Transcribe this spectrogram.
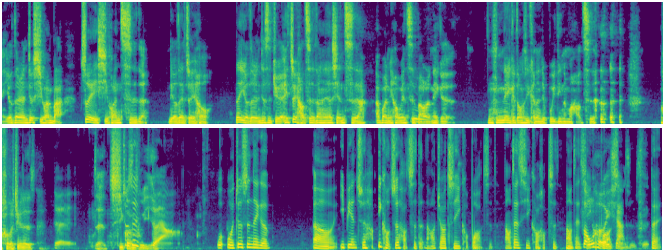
欸，有的人就喜欢把最喜欢吃的留在最后，那有的人就是觉得，哎、最好吃的当然要先吃啊，要、不然你后面吃饱了，那个、那个东西可能就不一定那么好吃。我觉得，对，对，习惯不一样。对啊，我我就是那个呃，一边吃好一口吃好吃的，然后就要吃一口不好吃的，然后再吃一口好吃的，然后再综合一下。是不是？对，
